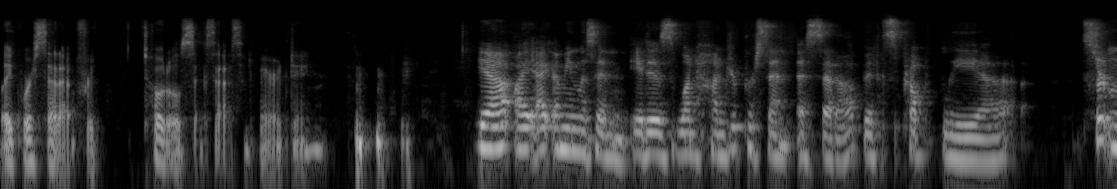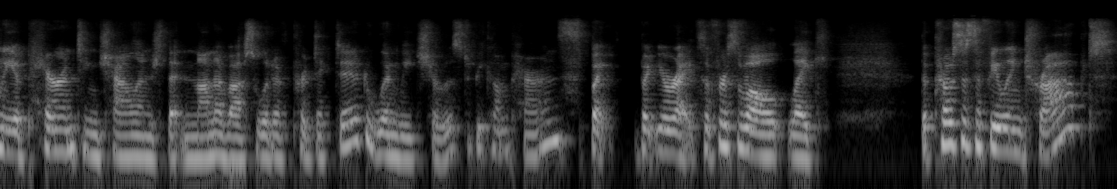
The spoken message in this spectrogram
like we're set up for total success in parenting. yeah, I, I mean, listen, it is 100% a setup. It's probably a, certainly a parenting challenge that none of us would have predicted when we chose to become parents. But but you're right. So first of all, like the process of feeling trapped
